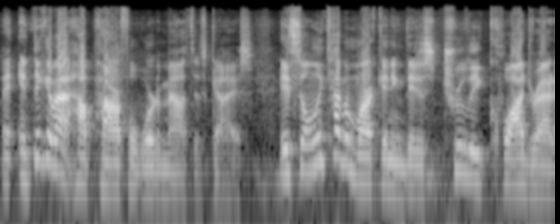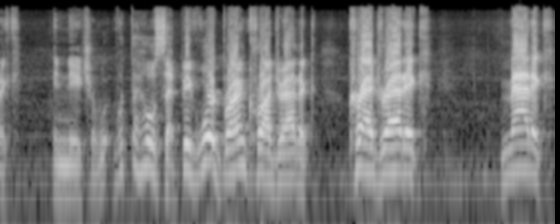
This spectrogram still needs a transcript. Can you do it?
and, think about how powerful word of mouth is, guys. It's the only type of marketing that is truly quadratic in nature. What the hell is that big word, Brian? Quadratic, quadratic, matic,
